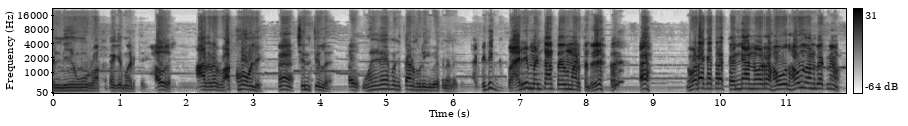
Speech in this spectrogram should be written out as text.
ನೀವು ರೊಕ್ಕಕ್ಕಾಗಿ ಮಾಡ್ತೀರಿ. ಹೌದ್ರಿ. ಆದ್ರೆ ರೊಕ್ಕ ಹೋಗ್ಲಿ. ಹಾ. ಚಿಂತಿಲ್ಲ. ಹೌದ್. ಒಳ್ಳೆ ಮಣಿತಾಣ ಹುಡುಗಿ ಬೇಕು ನನಗೆ. ಅಗದಿ ಬಾರಿ ಮಂಟ ಅಂತ ಮಾಡ್ತಾನ್ರಿ. ಮಾಡ್ತೇನ್ರಿ ನೋಡಕತ್ರ ಕನ್ಯಾ ನೋಡ್ರಿ ಹೌದ್ ಹೌದ್ ಅನ್ಬೇಕು ನೀವು.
